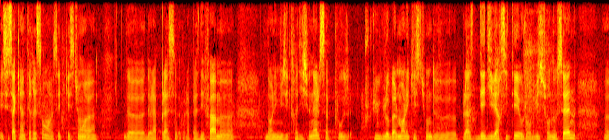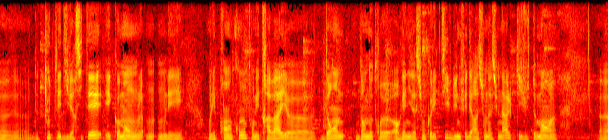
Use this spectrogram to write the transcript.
et c'est ça qui est intéressant, euh, cette question euh, de, la, place, euh, la place des femmes euh, dans les musiques traditionnelles, ça pose plus globalement les questions de place des diversités aujourd'hui sur nos scènes, euh, de toutes les diversités, et comment on, on- on les, on les prend en compte, on les travaille euh, dans, dans notre organisation collective d'une fédération nationale qui justement, euh,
